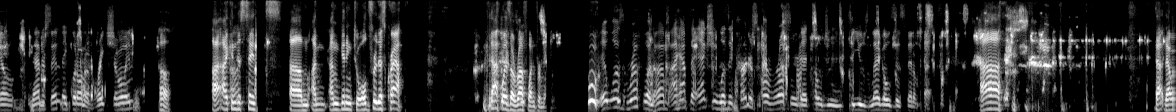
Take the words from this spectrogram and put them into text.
L. Anderson, they put on a great showing. Oh, I, I can just say this. Um, I'm I'm getting too old for this crap. That was a rough one for me. Whew. It was a rough one. Um, I have to actually, was it Curtis or Russell that told you to use Legos instead of tags? Uh, that that was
